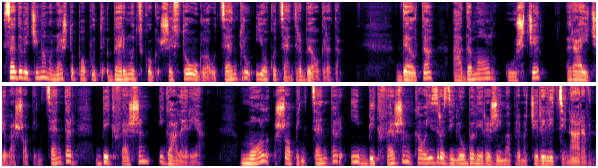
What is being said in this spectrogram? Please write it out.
Sada već imamo nešto poput Bermudskog šestougla u centru i oko centra Beograda. Delta, Adamol, Ušće, Rajićeva shopping centar, Big Fashion i Galerija. Mall, shopping centar i Big Fashion kao izrazi ljubavi režima prema Ćirilici, naravno.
